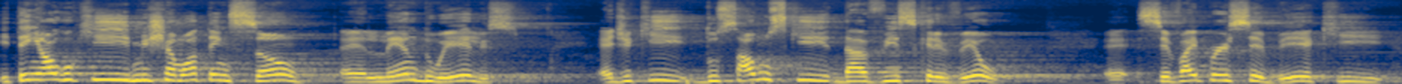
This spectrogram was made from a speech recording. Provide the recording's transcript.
E tem algo que me chamou a atenção é, lendo eles, é de que dos salmos que Davi escreveu, é, você vai perceber que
